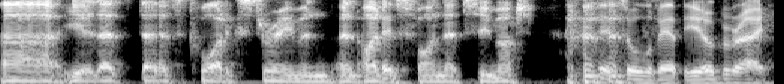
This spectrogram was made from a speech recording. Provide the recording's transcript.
uh, yeah, that's that's quite extreme, and, and I just find that too much. it's all about the Earl Grey.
